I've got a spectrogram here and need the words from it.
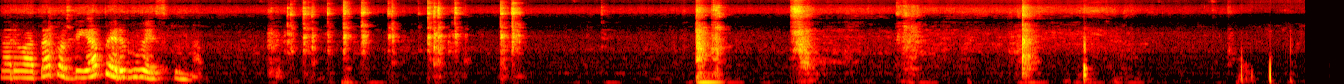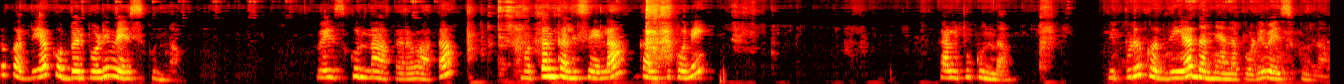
తర్వాత కొద్దిగా పెరుగు వేసుకుందాం. కొద్దిగా కొబ్బరి పొడి వేసుకుందాం. వేసుకున్న తర్వాత మొత్తం కలిసేలా కలుపుకొని కలుపుకుందాం. ఇప్పుడు కొద్దిగా ధనియాల పొడి వేసుకుందాం.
